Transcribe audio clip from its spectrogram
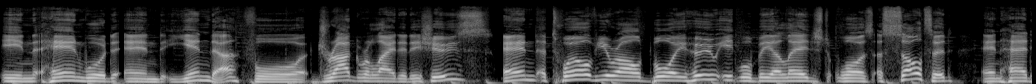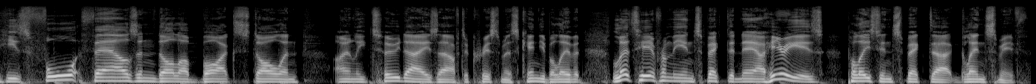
in Hanwood and Yenda for drug related issues, and a 12 year old boy who, it will be alleged, was assaulted and had his $4,000 bike stolen only two days after Christmas. Can you believe it? Let's hear from the inspector now. Here he is, Police Inspector Glenn Smith.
